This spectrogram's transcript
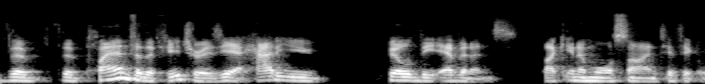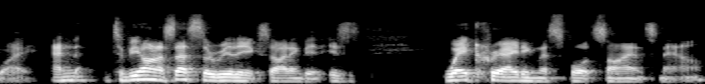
the the plan for the future is yeah how do you build the evidence like in a more scientific way. And to be honest that's the really exciting bit is we're creating the sports science now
